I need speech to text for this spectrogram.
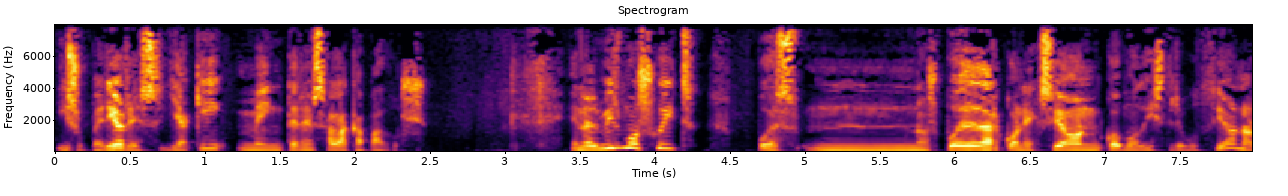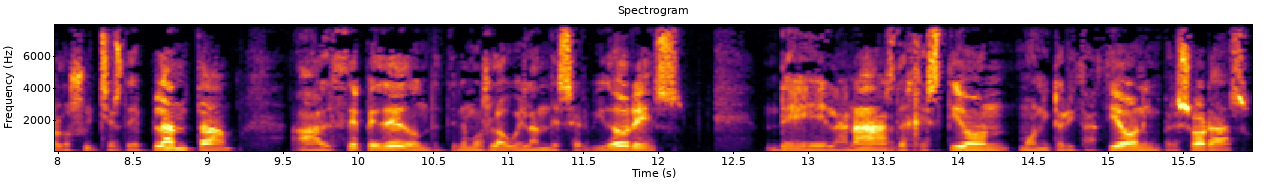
y superiores, y aquí me interesa la capa 2. En el mismo switch, pues mm, nos puede dar conexión como distribución a los switches de planta, al CPD donde tenemos la VLAN de servidores, de la NAS, de gestión, monitorización, impresoras.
